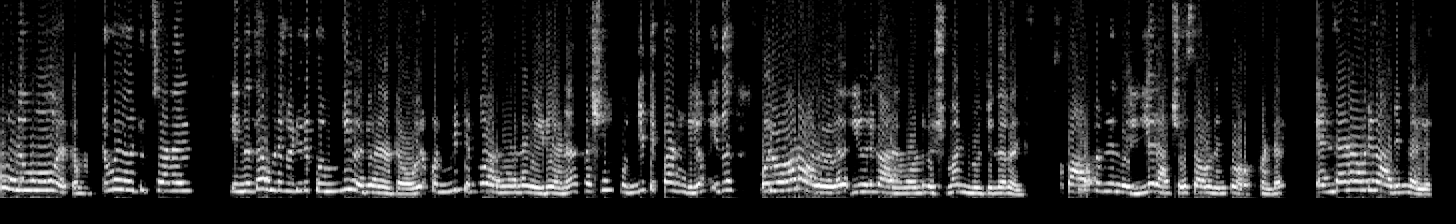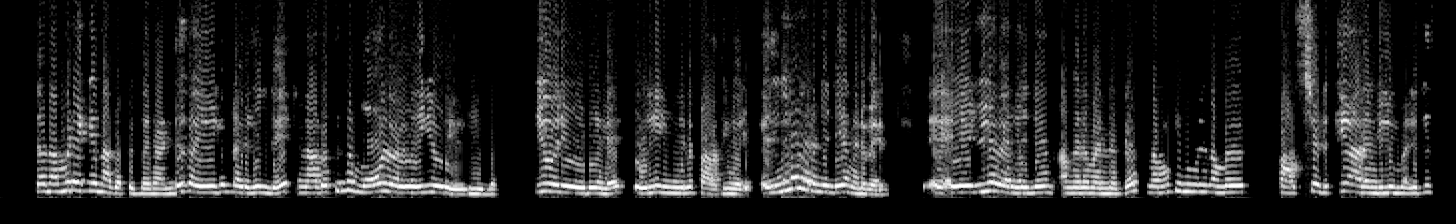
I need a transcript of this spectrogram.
Hello welcome to my YouTube channel ഇന്നത്തെ നമ്മുടെ വീഡിയോ ഒരു കുഞ്ഞു വീഡിയോ ആണ് കേട്ടോ. ഒരു കുഞ്ഞു ടിപ്പ് പറഞ്ഞു വീഡിയോ ആണ്. പക്ഷെ കുഞ്ഞു ടിപ്പാണെങ്കിലും ഇത് ഒരുപാട് ആളുകൾ ഈ ഒരു കാര്യം കൊണ്ട് വിഷമം അനുഭവിക്കുന്നവരുണ്ട് അപ്പൊ അവർക്കൊക്കെ വലിയൊരു ആശ്വാസമാവും എനിക്ക് ഉറപ്പുണ്ട്. എന്താണ് ആ ഒരു കാര്യം എന്നല്ലേ നമ്മുടെയൊക്കെ നഖത്തിന്റെ രണ്ട് കൈയിലും കരുതിന്റെ നഖത്തിന്റെ മുകളിലുള്ള ഈ ഒരു ഏരിയയിൽ ഈ ഒരു ഏരിയയിൽ തൊലി ഇങ്ങനെ പറഞ്ഞു വരും. എല്ലാ വിരലിന്റെയും അങ്ങനെ വരും. എല്ലാ വിരലിന്റെയും അങ്ങനെ വന്നിട്ട് നമുക്കിങ്ങനെ നമ്മൾ ഫാസ്റ്റ് എടുക്കുകയാണെങ്കിലും അല്ലെങ്കിൽ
